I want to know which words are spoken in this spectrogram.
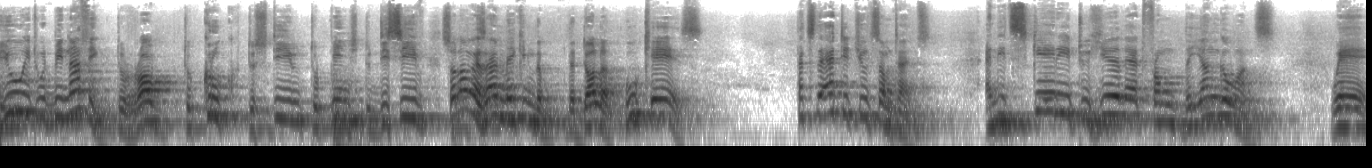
you, it would be nothing to rob, to crook, to steal, to pinch, to deceive. So long as I'm making the, the dollar, who cares? That's the attitude sometimes. And it's scary to hear that from the younger ones, where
